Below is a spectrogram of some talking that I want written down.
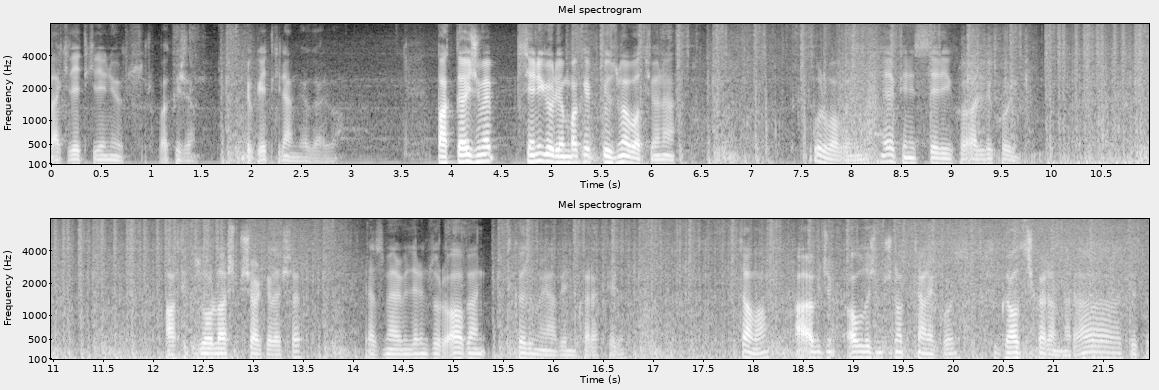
Belki de etkileniyoruzdur. Bakacağım. Yok etkilenmiyor galiba. Bak dayıcım hep seni görüyorum. Bak hep gözüme batıyorsun ha. Vur babacım. Hepiniz seri koy, koyun. Artık zorlaşmış arkadaşlar. Biraz mermilerim zor. Aa ben tıkadım ya benim karakteri. Tamam. Abicim ablacım şuna bir tane koy. Şu gaz çıkaranlar. Aa kötü.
